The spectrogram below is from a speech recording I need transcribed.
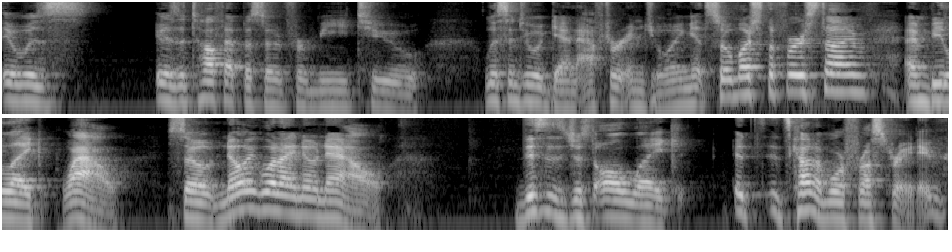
It was it was a tough episode for me to listen to again after enjoying it so much the first time and be like, wow. So knowing what I know now, this is just all like it's it's kind of more frustrating.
